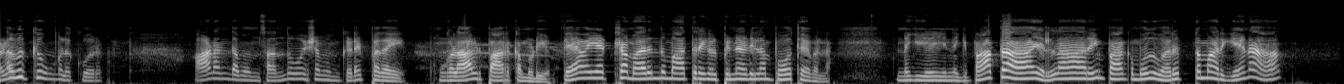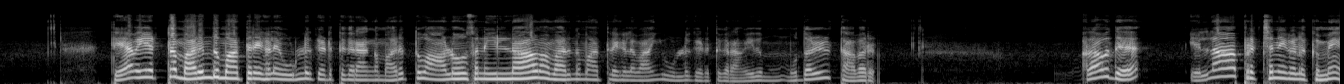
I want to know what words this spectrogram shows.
அளவுக்கு உங்களுக்கு ஒரு ஆனந்தமும் சந்தோஷமும் கிடைப்பதை உங்களால் பார்க்க முடியும். தேவையற்ற மருந்து மாத்திரைகள் பின்னாடிலாம் போக தேவையில்ல. இன்னைக்கு இன்னைக்கு பார்த்தா எல்லாரையும் பார்க்கும்போது வருத்தமாக இருக்கு. ஏன்னா தேவையற்ற மருந்து மாத்திரைகளை உள்ளுக்கு எடுத்துக்கிறாங்க. மருத்துவ ஆலோசனை இல்லாமல் மருந்து மாத்திரைகளை வாங்கி உள்ளுக்கு எடுத்துக்கிறாங்க. இது முதல் தவறு. அதாவது எல்லா பிரச்சனைகளுக்குமே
